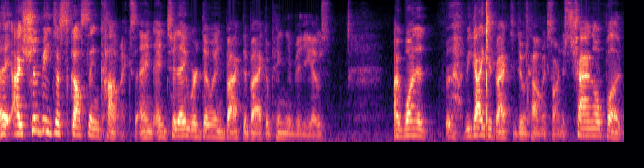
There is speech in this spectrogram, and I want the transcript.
I should be discussing comics, and, and today we're doing back-to-back opinion videos. I wanted, we gotta get back to doing comics on this channel, but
